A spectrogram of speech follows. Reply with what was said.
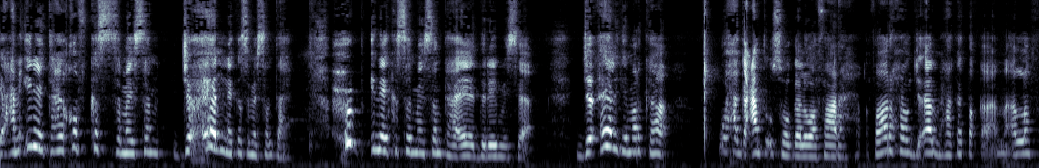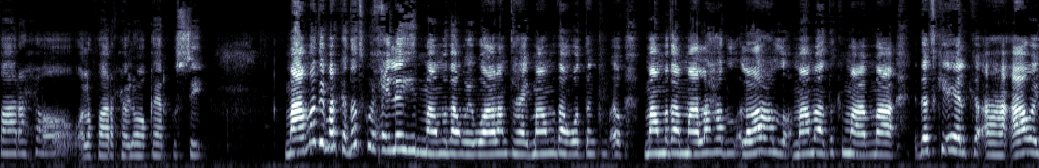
Yacni inay tahay qof ka samaysan jaceyl inay ka samaysan tahay. Xub inay ka samaysan tahay ayaa dareemaysaa jaceylkii marka waxa gacanta u soo gala waa faarax. Faaraxow jaceyl maxaa ka taqaana alla faaraxo alla faaraxo ilaho kheyr ku sii maamadii marka dadku waxay leeyihiin maamadan way waalan tahay maamadan wadanka maamadan maa lala hadlo maamadan dadka ma dadka ehelka ah aaway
